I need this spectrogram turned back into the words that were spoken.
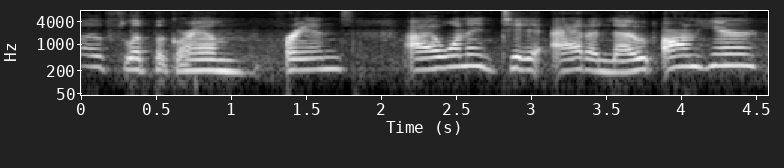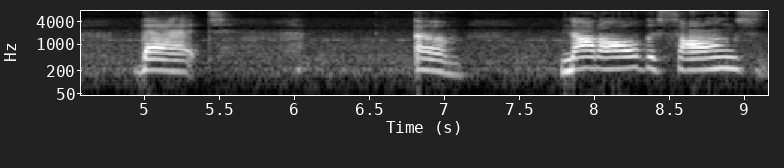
Hello Flipagram friends. I wanted to add a note on here that um, not all the songs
